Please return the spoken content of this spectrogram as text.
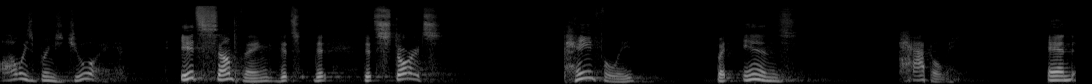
always brings joy. It's something that's, that, that starts painfully but ends happily. And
